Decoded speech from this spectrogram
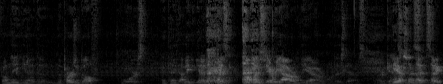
from the you know the, the Persian Gulf wars and things. I mean, you know, almost every hour on the hour one of those guys. Yes, and that, they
